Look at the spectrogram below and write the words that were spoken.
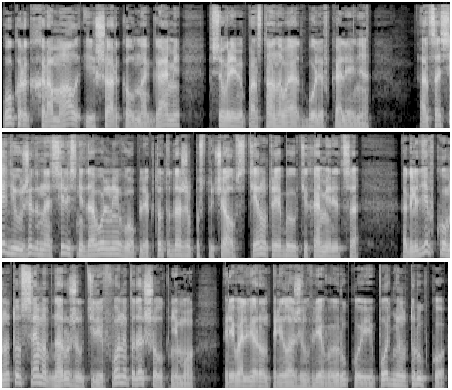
Окорок хромал и шаркал ногами, все время постановая от боли в колене. От соседей уже доносились недовольные вопли, кто-то даже постучал в стену, требуя утихомириться. Оглядев комнату, Сэм обнаружил телефон и подошел к нему – Револьвер он переложил в левую руку и поднял трубку,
